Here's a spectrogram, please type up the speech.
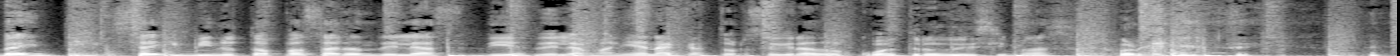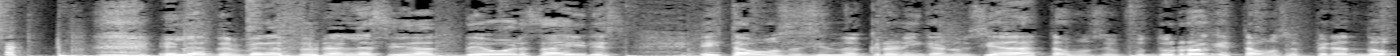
...26 minutos pasaron de las 10 de la mañana... ...14 grados 4 décimas... ...porque es la temperatura en la ciudad de Buenos Aires... ...estamos haciendo Crónica Anunciada... ...estamos en Futurock... ...estamos esperando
